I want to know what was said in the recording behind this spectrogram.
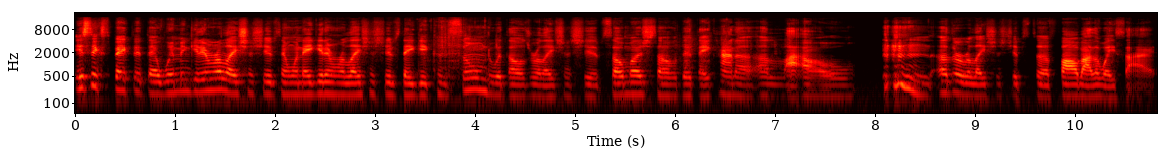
it's expected that women get in relationships and when they get in relationships they get consumed with those relationships so much so that they kind of allow other relationships to fall by the wayside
